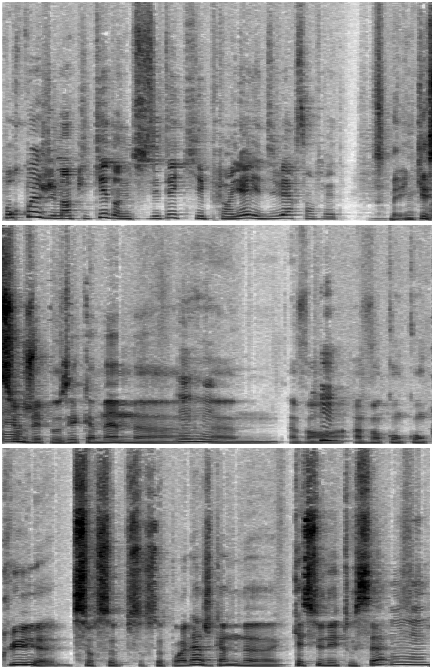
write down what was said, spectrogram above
Pourquoi je vais m'impliquer dans une société qui est plurielle et diverse en fait? Mais une question que je vais poser quand même euh, mhm. euh, avant, avant qu'on conclue euh, sur ce, sur ce point-là, j'ai quand même questionné tout ça mhm.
